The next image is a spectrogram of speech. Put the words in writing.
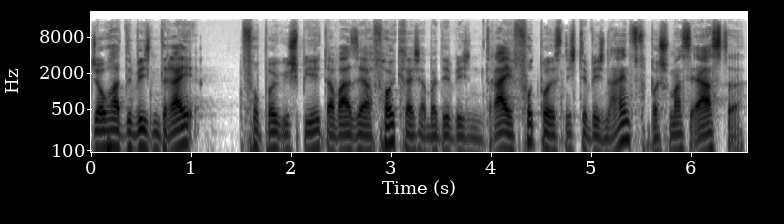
Joe hat Division 3 Football gespielt, da war er sehr erfolgreich, aber Division 3 Football ist nicht Division 1 Football, schon mal das erste.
